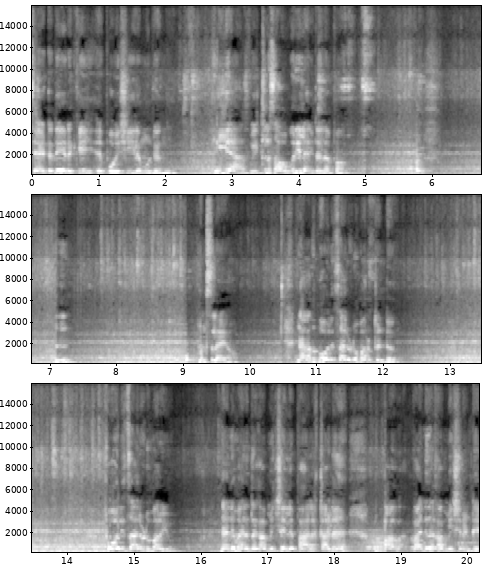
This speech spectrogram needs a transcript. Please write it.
ചേട്ടന് ഇടയ്ക്ക് പോയി ശീലമുണ്ടെന്നു ഇല്ല വീട്ടിൽ സൗകര്യം ഇല്ലായിട്ടല്ല അപ്പം. മനസ്സിലായോ? ഞാനത് പോലീസുകാരോടും പറഞ്ഞിട്ടുണ്ട്. പോലീസുകാരോടും പറയും. ഞാൻ വനിതാ കമ്മീഷനിൽ പാലക്കാട് വനിതാ കമ്മീഷൻ ഉണ്ട്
